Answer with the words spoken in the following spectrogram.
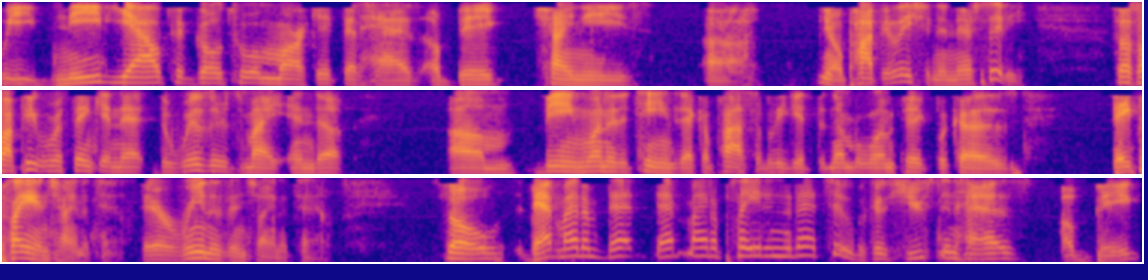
we need Yao to go to a market that has a big Chinese uh you know population in their city. So that's why people were thinking that the Wizards might end up um being one of the teams that could possibly get the number one pick because they play in Chinatown. Their arenas in Chinatown. So that might have that that might have played into that too because Houston has a big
